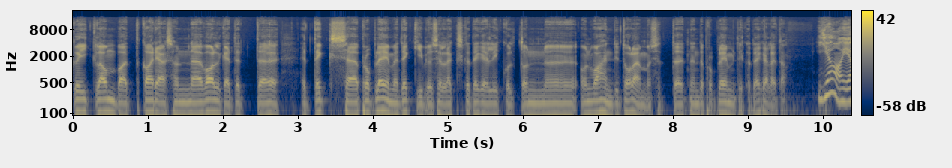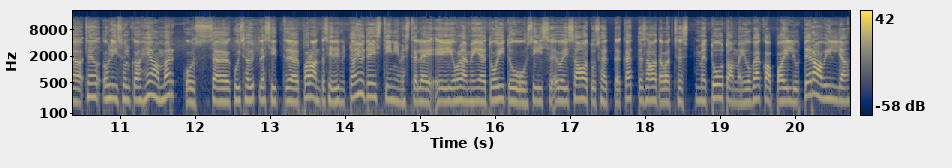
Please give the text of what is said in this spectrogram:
kõik lambad karjas on valged, et et eks probleeme tekib ja selleks ka tegelikult on, on vahendid olemas, et, et nende probleemidega tegeleda jaa, ja see oli sul ka hea märkus, äh, kui sa ütlesid, äh, parandasid, et mitte ainult Eesti inimestele ei ole meie toidu siis või saadused kättesaadavad, sest me toodame ju väga palju teravilja,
